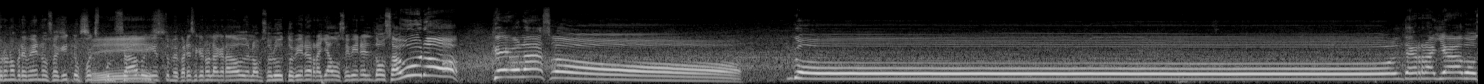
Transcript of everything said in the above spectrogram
con un hombre menos, Aguito fue Sí. expulsado y esto me parece que no le ha agradado en lo absoluto. Viene rayado, se viene el 2 a 1. ¡Qué golazo! Gol de rayados.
